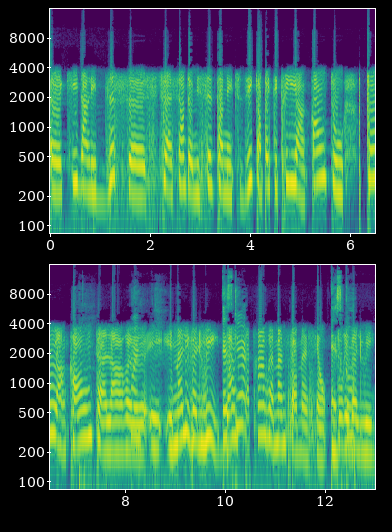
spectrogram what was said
Euh, qui, dans les 10 euh, situations d'homicide qu'on a étudiées, qui n'ont pas été pris en compte ou peu en compte, alors euh, et, et mal évalués. Est-ce Donc, que- ça prend vraiment une formation pour évaluer.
